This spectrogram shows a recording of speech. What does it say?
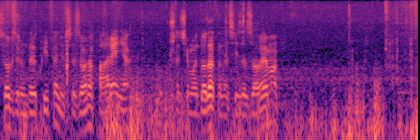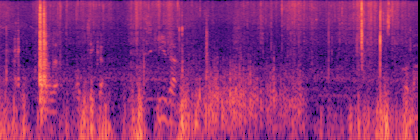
S obzirom da je u pitanju sezona parenja, pokušat ćemo dodatno da se izazovemo. Sada optika skida. Opa.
